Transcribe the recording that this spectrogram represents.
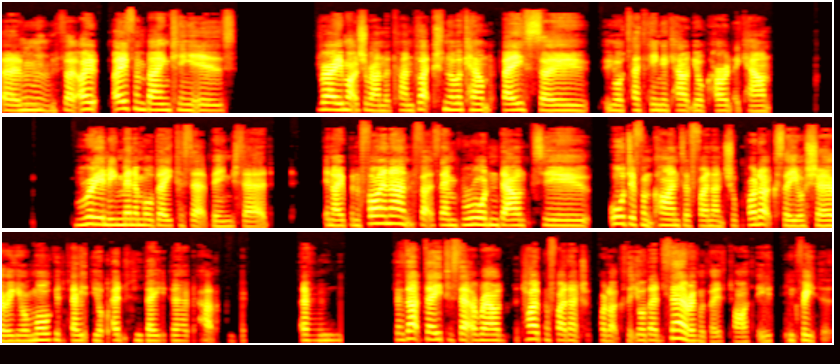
Um, mm. So o- open banking is very much around the transactional account base. So your checking account, your current account, really minimal data set being shared. In open finance, that's then broadened down to all different kinds of financial products. So you're sharing your mortgage data, your pension data, um, so that data set around the type of financial products that you're then sharing with those parties increases.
